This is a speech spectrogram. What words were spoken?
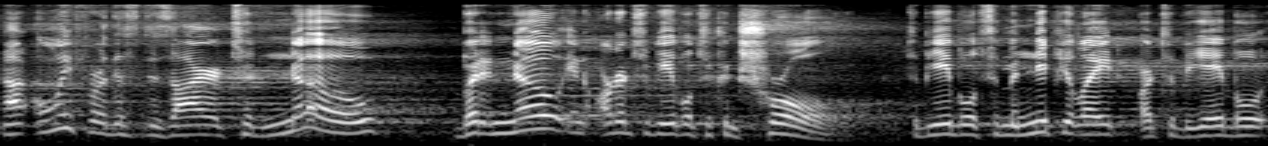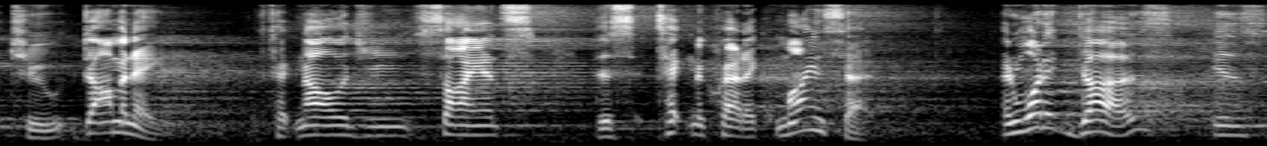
not only for this desire to know, but to know in order to be able to control, to be able to manipulate, or to be able to dominate. Technology, science, this technocratic mindset. And what it does is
